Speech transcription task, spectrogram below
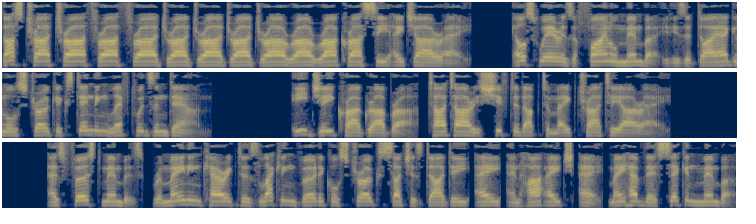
Thus tra tra thra thra dra dra dra dra ra ra kra chra. Elsewhere as a final member it is a diagonal stroke extending leftwards and down. E.g. kra gra bra, ta is shifted up to make tra tra. As first members, remaining characters lacking vertical strokes such as da and ha h a may have their second member,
